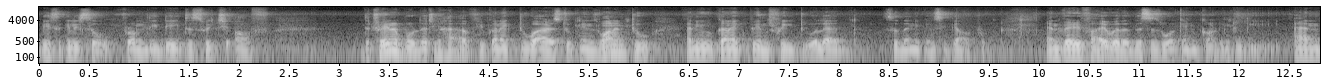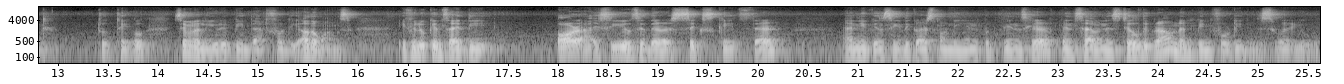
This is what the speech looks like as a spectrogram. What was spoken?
basically so from the data switch of the trainer board that you have you connect two wires to pins 1 and 2 and you connect pin 3 to a LED so then you can see the output and verify whether this is working according to the AND truth table. Similarly you repeat that for the other ones. If you look inside the OR IC you'll see there are six gates there and you can see the corresponding input pins here. Pin 7 is still the ground and pin 14 is where you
